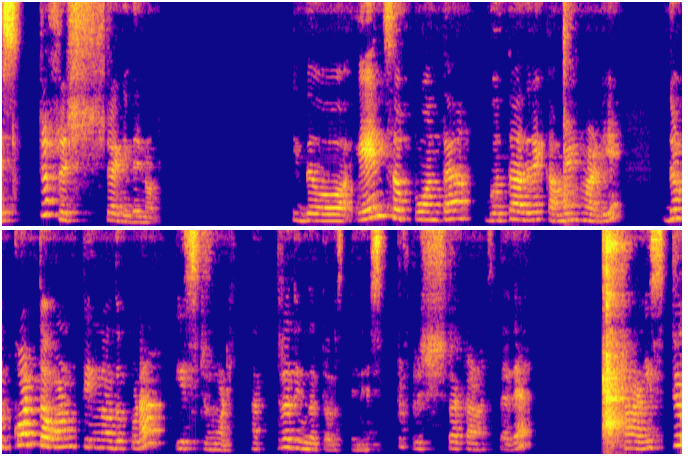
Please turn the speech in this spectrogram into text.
ಎಷ್ಟು ಫ್ರೆಶ್ ಆಗಿದೆ ನೋಡಿ. ಇದು ಏನು ಸೊಪ್ಪು ಅಂತ ಗೊತ್ತಾದರೆ ಕಮೆಂಟ್ ಮಾಡಿ. ದುಡ್ಡು ಕೊಟ್ಟು ತೊಗೊಂಡು ತಿನ್ನೋದು ಕೂಡ ಇಷ್ಟು ನೋಡಿ. ಹತ್ರದಿಂದ ತೋರಿಸ್ತೀನಿ. ಎಷ್ಟು ಫ್ರೆಶ್ ಆಗಿ ಕಾಣಿಸ್ತಾ ಇದೆ. ಇಷ್ಟು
